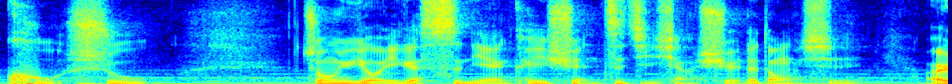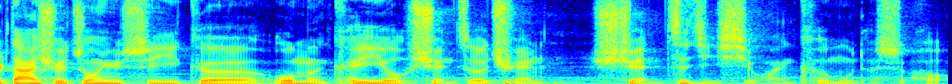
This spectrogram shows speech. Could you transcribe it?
苦书，终于有一个四年可以选自己想学的东西，而大学终于是一个我们可以有选择权选自己喜欢科目的时候。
